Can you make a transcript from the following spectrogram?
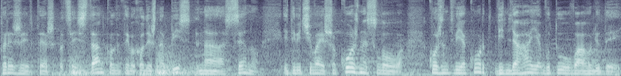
пережив теж оцей стан, коли ти виходиш на піс... на сцену, і ти відчуваєш, що кожне слово, кожен твій акорд він лягає в ту увагу людей.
